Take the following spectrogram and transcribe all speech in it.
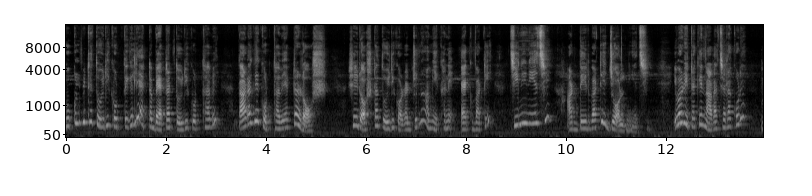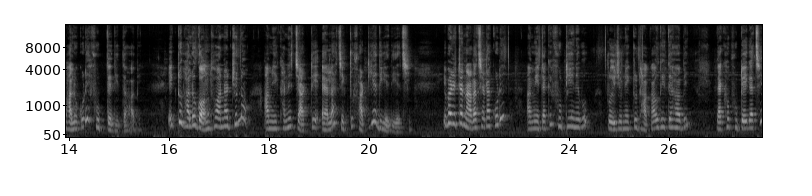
গোকুল পিঠে তৈরি করতে গেলে একটা ব্যাটার তৈরি করতে হবে। তার আগে করতে হবে একটা রস। সেই রসটা তৈরি করার জন্য আমি এখানে এক বাটি চিনি নিয়েছি আর দেড় বাটি জল নিয়েছি। এবার এটাকে নাড়াচাড়া করে ভালো করে ফুটতে দিতে হবে। একটু ভালো গন্ধ আনার জন্য আমি এখানে চারটে এলাচ একটু ফাটিয়ে দিয়ে দিয়েছি। এবার এটা নাড়াচাড়া করে আমি এটাকে ফুটিয়ে নেব। প্রয়োজনে একটু ঢাকাও দিতে হবে। দেখো ফুটে গেছে।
